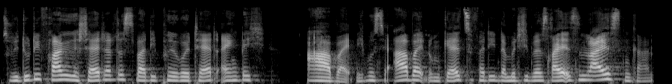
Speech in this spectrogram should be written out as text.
So wie du die Frage gestellt hattest, war die Priorität eigentlich Arbeiten. Ich muss ja arbeiten, um Geld zu verdienen, damit ich mir das Reisen leisten kann.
